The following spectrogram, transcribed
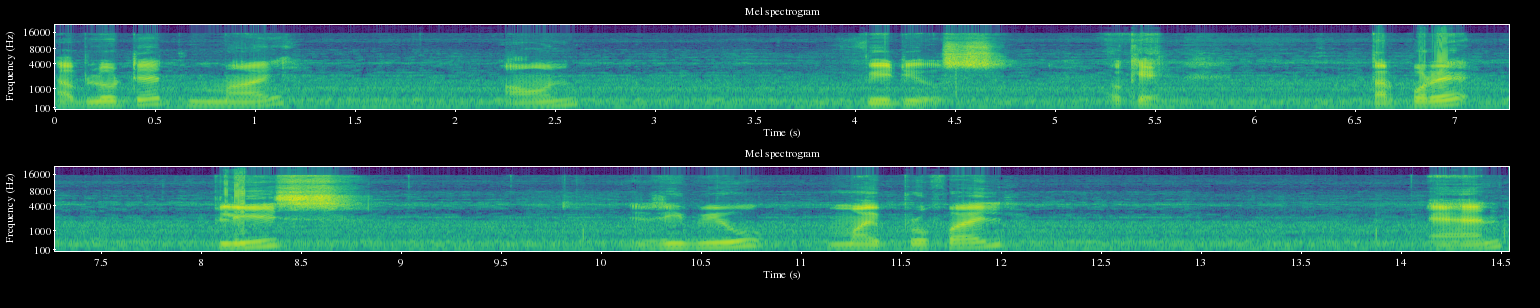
uploaded my own videos okay তারপরে please review my profile and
